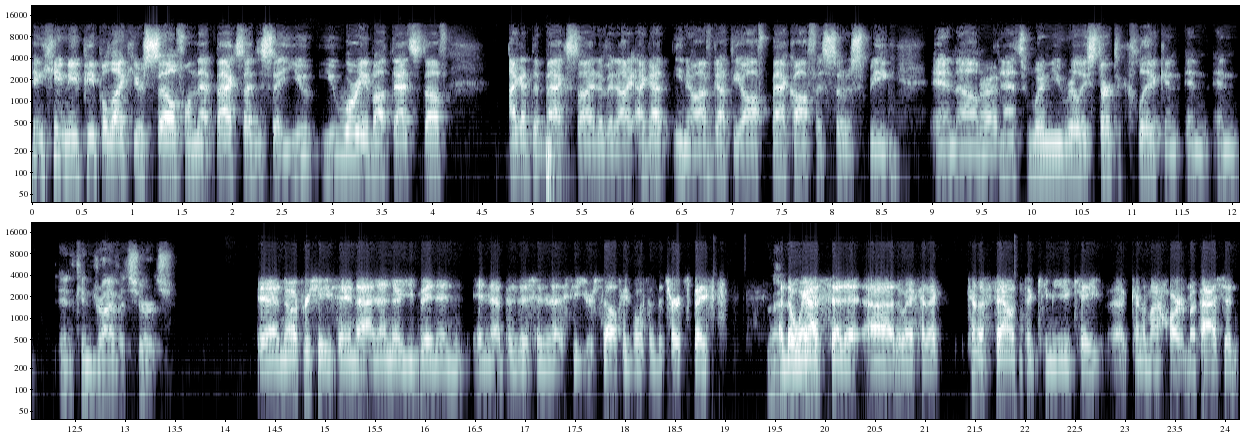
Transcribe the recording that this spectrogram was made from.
you need people like yourself on that backside to say you you worry about that stuff. I got the backside of it. I, I got you know I've got the off back office so to speak, and um, right. that's when you really start to click and and and and can drive a church. Yeah, no, I appreciate you saying that, and I know you've been in in that position, in that seat yourself, even within the church space. Right. And the way I said it, uh, the way I kind of kind of found to communicate uh, kind of my heart and my passion,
